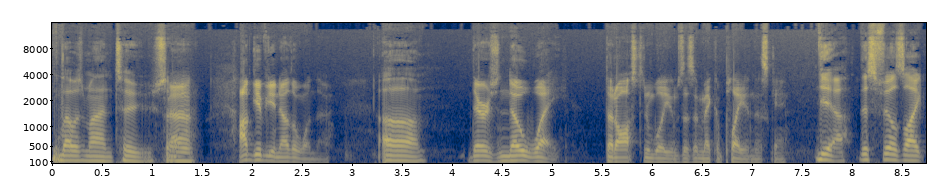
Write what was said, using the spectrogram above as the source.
That was mine too. So Uh, I'll give you another one though. uh, There's no way that Austin Williams doesn't make a play in this game. Yeah, this feels like.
